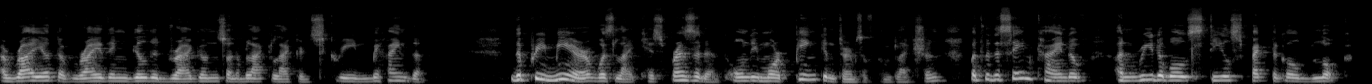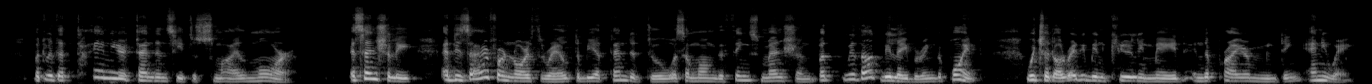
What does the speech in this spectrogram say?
a riot of writhing gilded dragons on a black lacquered screen behind them. The premier was like his president, only more pink in terms of complexion, but with the same kind of unreadable steel spectacled look, but with a tinier tendency to smile more. Essentially, a desire for North Rail to be attended to was among the things mentioned, but without belaboring the point, which had already been clearly made in the prior meeting anyway.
